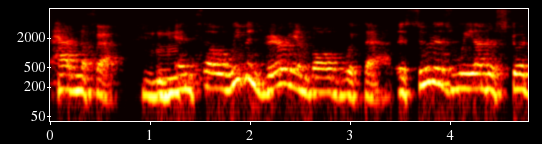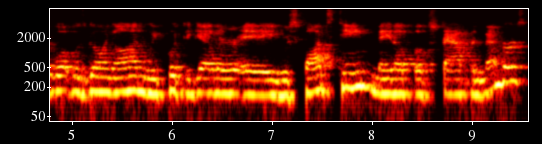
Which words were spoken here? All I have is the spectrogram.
had an effect. Mhm. And so we've been very involved with that. As soon as we understood what was going on, we put together a response team made up of staff and members.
